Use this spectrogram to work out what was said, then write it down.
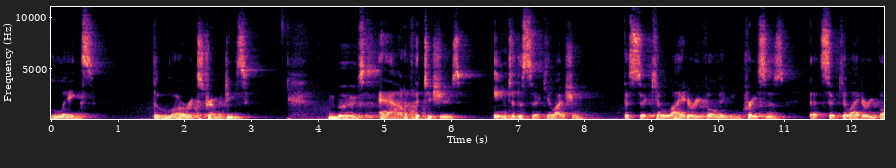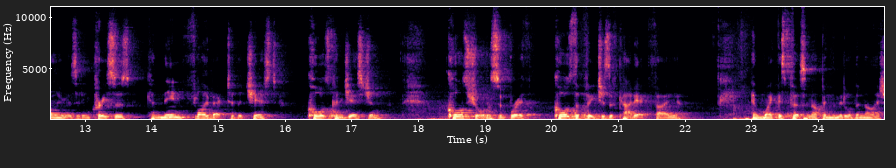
legs, the lower extremities, moves out of the tissues into the circulation. The circulatory volume increases. That circulatory volume, as it increases, can then flow back to the chest, cause congestion, cause shortness of breath, cause the features of cardiac failure, and wake this person up in the middle of the night.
